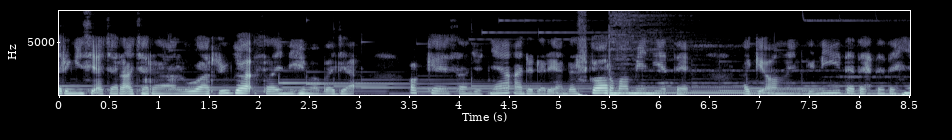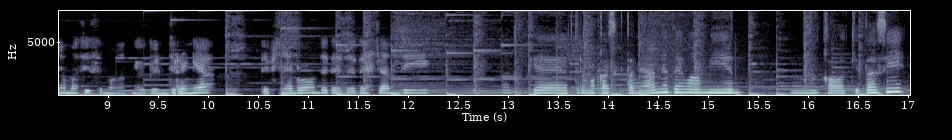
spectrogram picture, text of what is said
Sering isi acara-acara luar juga selain di Himabaja. Oke, selanjutnya ada dari underscore Mamin Yete. Lagi online gini, teteh-tetehnya masih semangat ngegenjreng ya. Tipsnya dong teteh-teteh cantik. Oke, terima kasih pertanyaannya Teh Mamin. Hmm, kalau kita sih,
